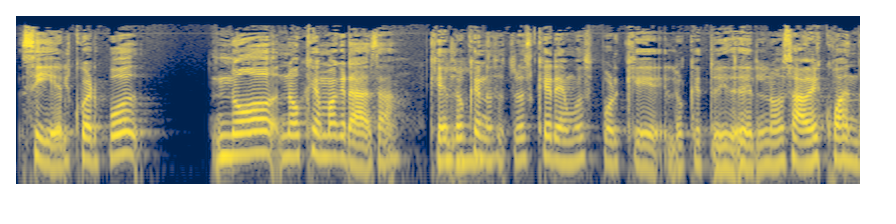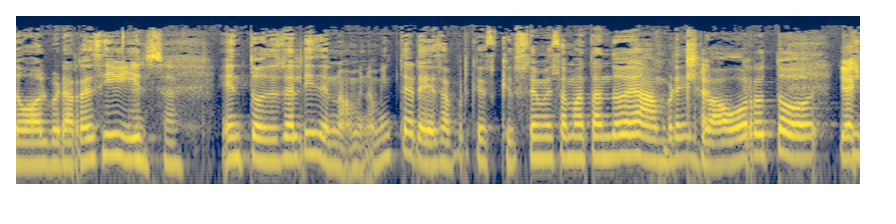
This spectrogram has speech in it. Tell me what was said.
sí, el cuerpo no, no quema grasa, que es lo que nosotros queremos porque lo que tú dices, él no sabe cuándo va a volver a recibir. Entonces él dice, no, a mí no me interesa porque es que usted me está matando de hambre, yo ahorro todo. y,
